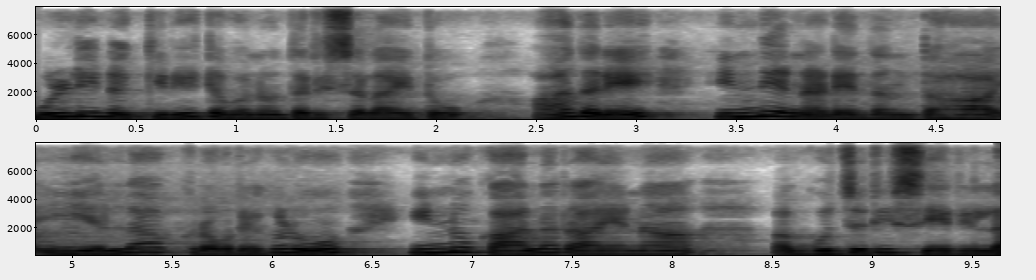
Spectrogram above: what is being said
ಮುಳ್ಳಿನ ಕಿರೀಟವನ್ನು ಧರಿಸಲಾಯಿತು. ಆದರೆ ಹಿಂದೆ ನಡೆದಂತಹ ಈ ಎಲ್ಲ ಕ್ರೌರ್ಯಗಳು ಇನ್ನು ಕಾಲರಾಯನ ಗುಜರಿ ಸೇರಿಲ್ಲ.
